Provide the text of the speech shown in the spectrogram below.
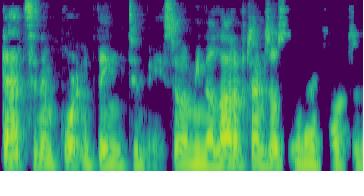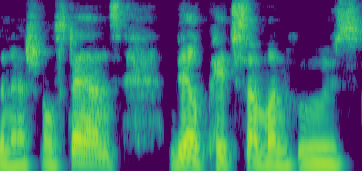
That's an important thing to me. So, I mean, a lot of times also when I talk to the national stands, they'll pitch someone who's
